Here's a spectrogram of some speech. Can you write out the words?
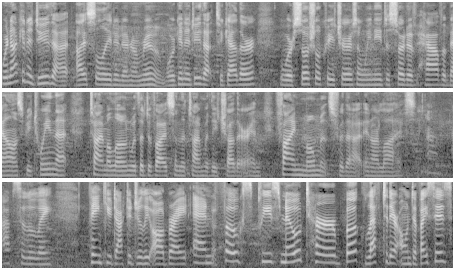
we're not going to do that isolated in a room. We're going to do that together. We're social creatures, and we need to sort of have a balance between that time alone with a device and the time with each other and find moments for that in our lives. Oh, absolutely. Thank you, Dr. Julie Albright. And folks, please note her book, Left to Their Own Devices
